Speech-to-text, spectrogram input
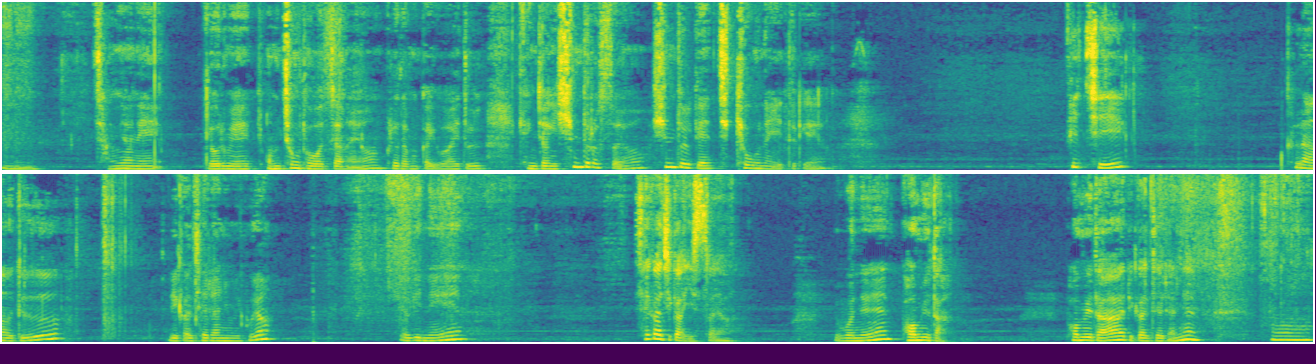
음, 작년에 여름에 엄청 더웠잖아요. 그러다 보니까 이 아이들 굉장히 힘들었어요. 힘들게 지켜온 애들이에요. 피치, 클라우드, 리갈 제라늄이고요. 여기는 세 가지가 있어요. 요거는 버뮤다. 버뮤다 리갈 제라늄. 어,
